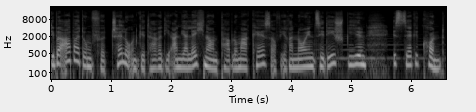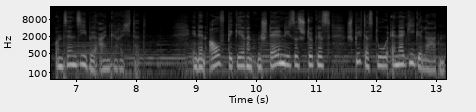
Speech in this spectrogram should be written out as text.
Die Bearbeitung für Cello und Gitarre, die Anja Lechner und Pablo Marquez auf ihrer neuen CD spielen, ist sehr gekonnt und sensibel eingerichtet. In den aufbegehrenden Stellen dieses Stückes spielt das Duo energiegeladen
